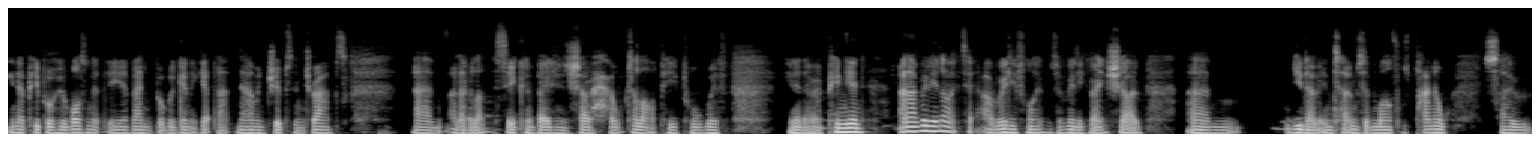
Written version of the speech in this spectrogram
you know, people who wasn't at the event, but we're going to get that now in dribs and drabs. Um, I never liked the Secret Invasion show helped a lot of people with, you know, their opinion, and I really liked it. I really thought it was a really great show. Um, you know, in terms of Marvel's panel, so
